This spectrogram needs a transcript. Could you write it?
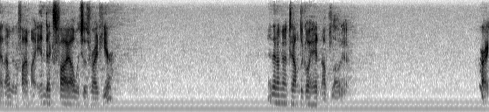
and I'm going to find my index file, which is right here and then I'm going to tell them to go ahead and upload it. Alright,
